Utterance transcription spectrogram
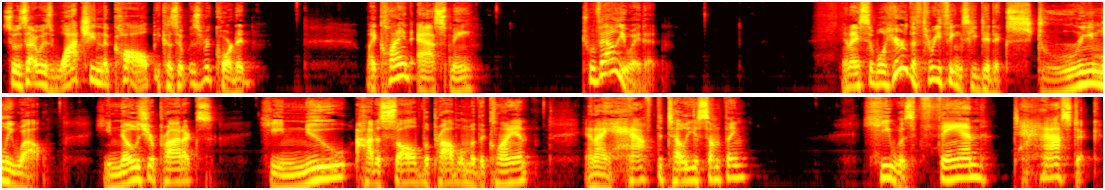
So as I was watching the call, because it was recorded, my client asked me to evaluate it. And I said, well, here are the three things he did extremely well. He knows your products. He knew how to solve the problem of the client. And I have to tell you something. He was fantastic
